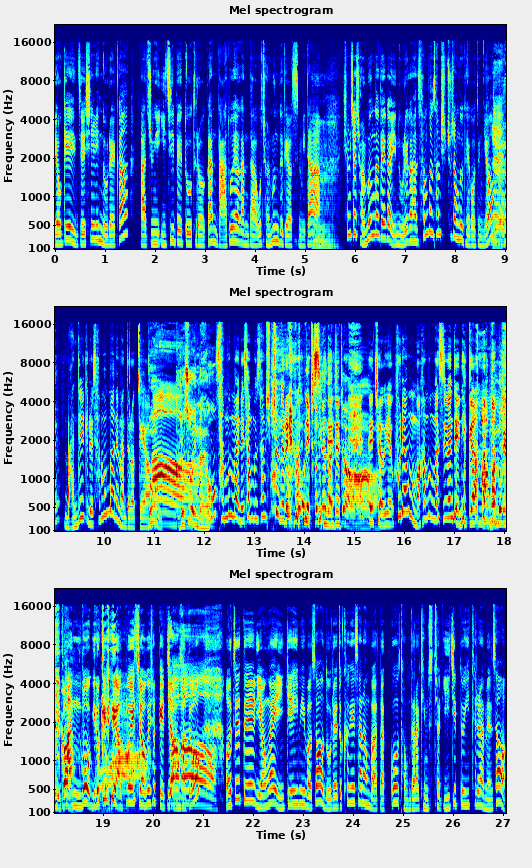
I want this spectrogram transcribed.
여기에 이제 실린 노래가 나중에 이 집에도 들어간 나도야 간다 하고 젊은 그대였습니다. 음. 심지어 젊은 그대가 이 노래가 한 3분 30초 정도 되거든요. 예. 만들기를 3분 만에 만들었대요. 뭐, 아. 그럴 수가 있나요? 3분 만에 3분 30초 노래를 만들 수 천재다, 있는. 진짜. 그렇죠. 그냥 후렴 뭐 한 번만 쓰면 되니까. 아, 반복이니까. 반복 이렇게 와. 약보에 적으셨겠죠 야하. 아마 도. 어쨌든 이 영화의 인기에 힘입어서 노래도 크게 사랑받았고 덩달아 김수철 2집도 히트를 하면서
